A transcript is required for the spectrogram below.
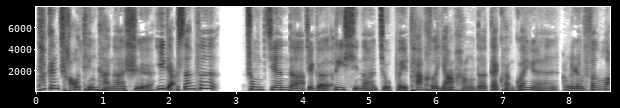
他跟朝廷谈呢是一点三分，中间的这个利息呢就被他和洋行的贷款官员两个人分了，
